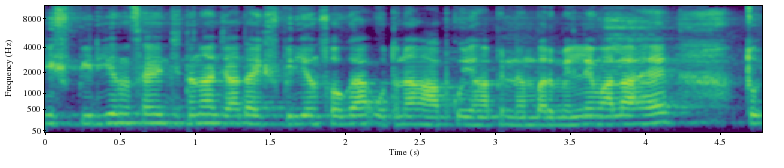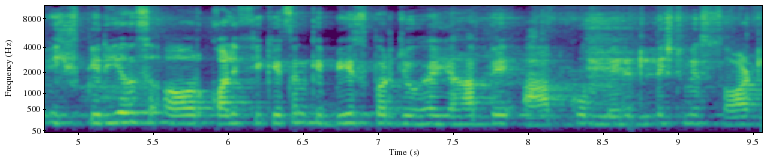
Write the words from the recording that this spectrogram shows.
एक्सपीरियंस है, जितना ज़्यादा एक्सपीरियंस होगा, उतना आपको यहाँ पे नंबर मिलने वाला है। तो एक्सपीरियंस और क्वालिफ़िकेशन के बेस पर जो है, यहाँ पे आपको मेरिट लिस्ट में शॉर्ट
